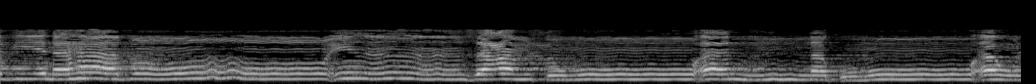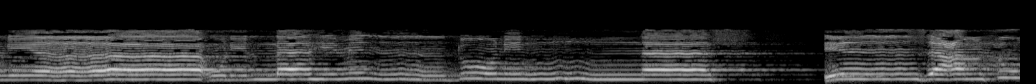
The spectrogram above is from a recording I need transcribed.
الذين هادوا إن زعمتم أنكم أولياء لله من دون الناس إن زعمتم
